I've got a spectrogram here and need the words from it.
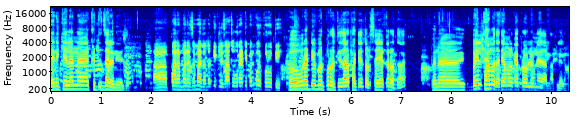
यांनी केलं ना खटच झालं नियोजन. अं, परंपरेचं मैदान होतं किकलीचं. आज उराटी पण भरपूर होती. हो उराटी भरपूर होती. जरा फाटी थोडासा याकर होता. पण अं, बैल ठाम होता त्यामुळे काय प्रॉब्लेम नाही झाला आपल्याला.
